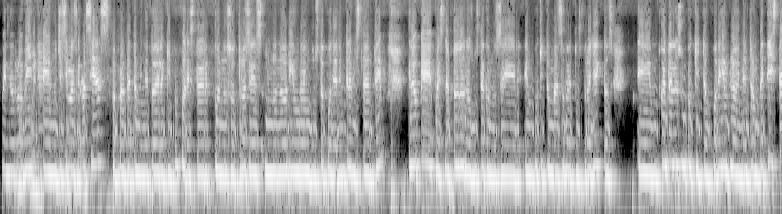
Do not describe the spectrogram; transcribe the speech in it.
Bueno, Robin, eh, muchísimas gracias por parte también de todo el equipo por estar con nosotros. Es un honor y un gran gusto poder entrevistarte. Creo que pues a todos nos gusta conocer un poquito más sobre tus proyectos. Eh, cuéntanos un poquito, por ejemplo, en El Trompetista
